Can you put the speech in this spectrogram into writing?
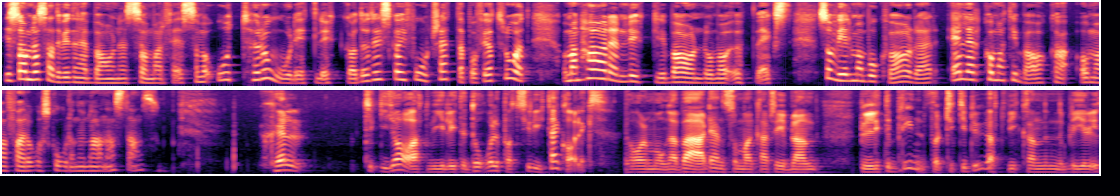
i somras hade vi den här barnens sommarfest som var otroligt lyckad och det ska vi fortsätta på för jag tror att om man har en lycklig barndom och uppväxt så vill man bo kvar där eller komma tillbaka om man får gå skolan någon annanstans. Själv tycker jag att vi är lite dåliga på att skryta i Kalix. Vi har många värden som man kanske ibland blir lite blind för. Tycker du att vi kan bli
